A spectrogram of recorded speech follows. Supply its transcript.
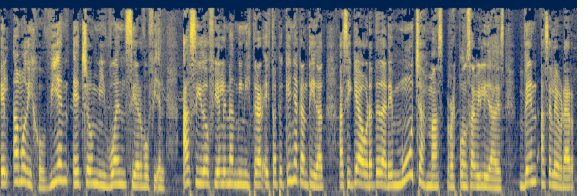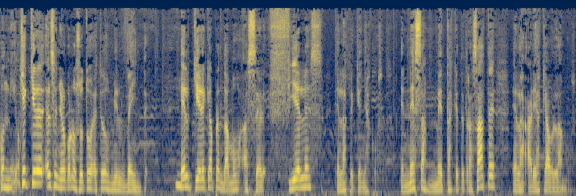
el amo dijo, bien hecho mi buen siervo fiel, has sido fiel en administrar esta pequeña cantidad, así que ahora te daré muchas más responsabilidades, ven a celebrar conmigo. ¿Qué quiere el Señor con nosotros este 2020? Él quiere que aprendamos a ser fieles en las pequeñas cosas, en esas metas que te trazaste, en las áreas que hablamos.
